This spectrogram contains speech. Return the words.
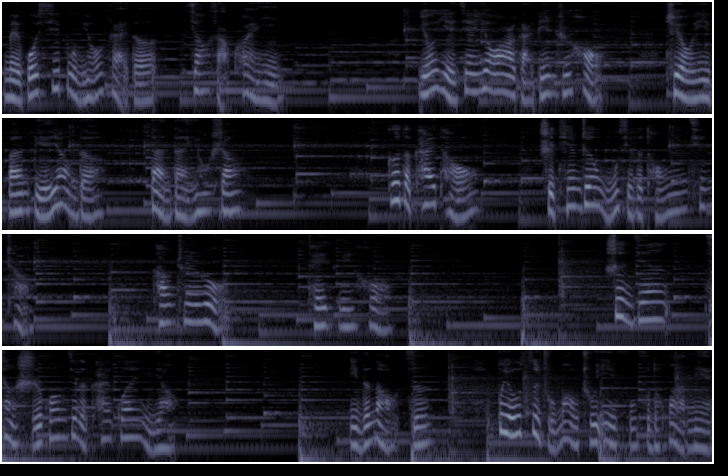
美国西部牛仔的潇洒快意。由野见佑二改编之后，却有一番别样的淡淡忧伤。歌的开头是天真无邪的童音清唱：“Country road, take me home。”瞬间像时光机的开关一样，你的脑子不由自主冒出一幅幅的画面，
